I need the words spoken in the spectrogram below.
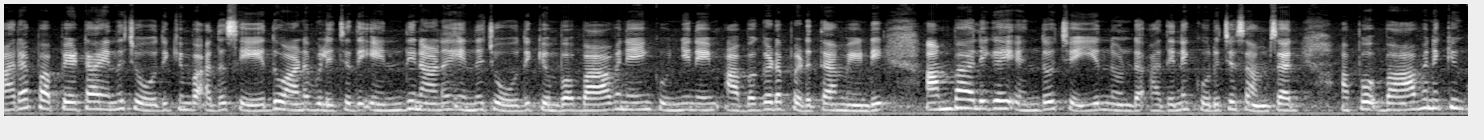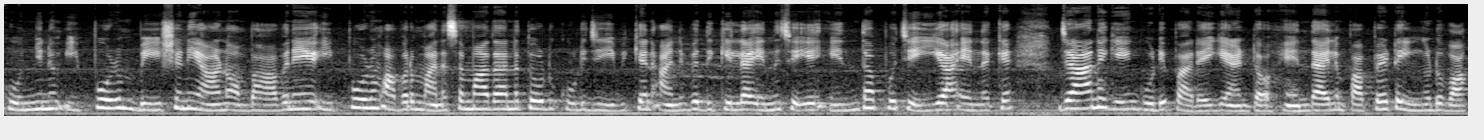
ആരാ പപ്പേട്ട എന്ന് ചോദിക്കുമ്പോൾ അത് സേതുവാണ് വിളിച്ചത്. എന്തിനാണ് എന്ന് ചോദിക്കുമ്പോൾ ഭാവനയും കുഞ്ഞിനെയും അപകടപ്പെടുത്താൻ വേണ്ടി അമ്പാലിക എന്തോ ചെയ്യുന്നുണ്ട് അതിനെക്കുറിച്ച് സംസാരം. അപ്പോൾ ഭാവനയ്ക്കും കുഞ്ഞിനും ഇപ്പോഴും ഭീഷണിയാണോ? ഭാവനയെ ഇപ്പോഴും അവർ മനസമാധാനത്തോടു കൂടി ജീവിക്കാൻ അനുവദിക്കില്ല എന്ന് ചെയ്യ എന്താപ്പോൾ ചെയ്യുക എന്നൊക്കെ ജാനകിയും കൂടി പറയുകയാണ് കേട്ടോ എന്തായാലും പപ്പേട്ട ഇങ്ങോട്ട് വാ.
